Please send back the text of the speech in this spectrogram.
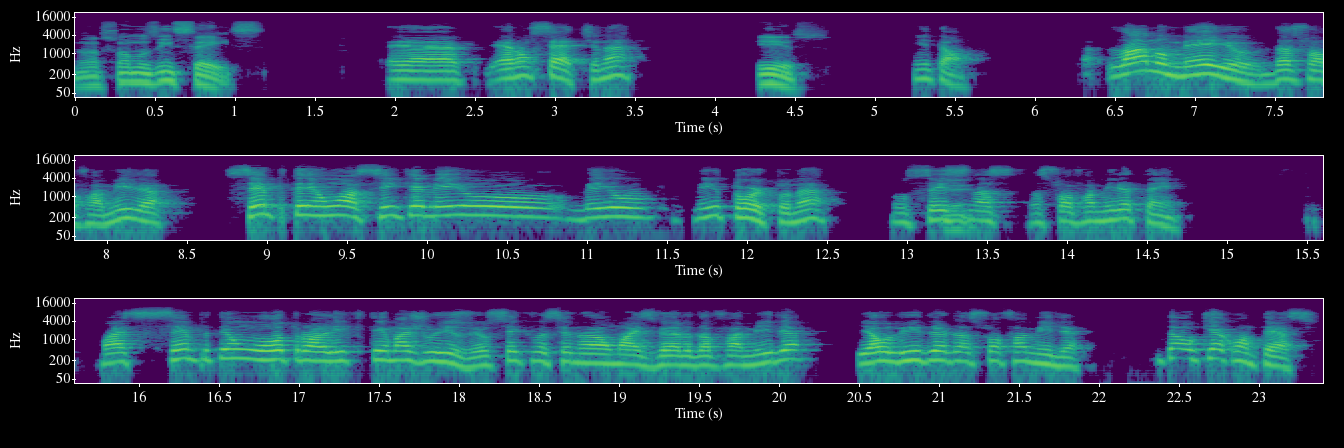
Nós somos em seis. É, eram sete, né? Isso. Então, lá no meio da sua família, sempre tem um assim que é meio, meio, meio torto, né? Não sei é. se na, na sua família tem. Mas sempre tem um outro ali que tem mais juízo. Eu sei que você não é o mais velho da família e é o líder da sua família. Então, o que acontece?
